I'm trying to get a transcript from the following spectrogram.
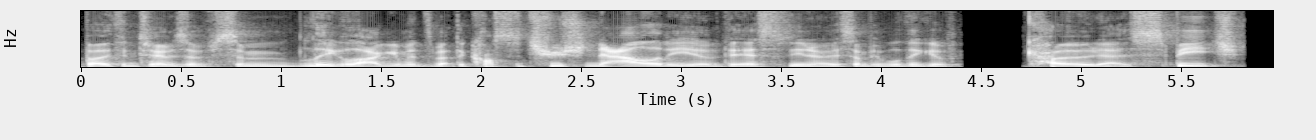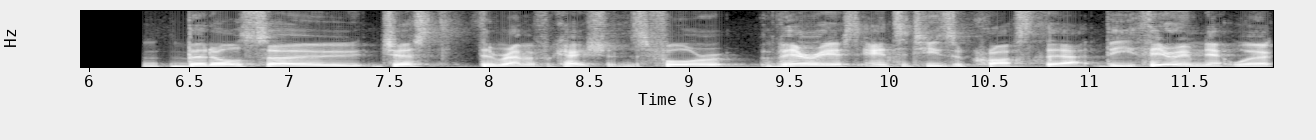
both in terms of some legal arguments about the constitutionality of this. You know, some people think of code as speech, but also just the ramifications for various entities across the, the Ethereum network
